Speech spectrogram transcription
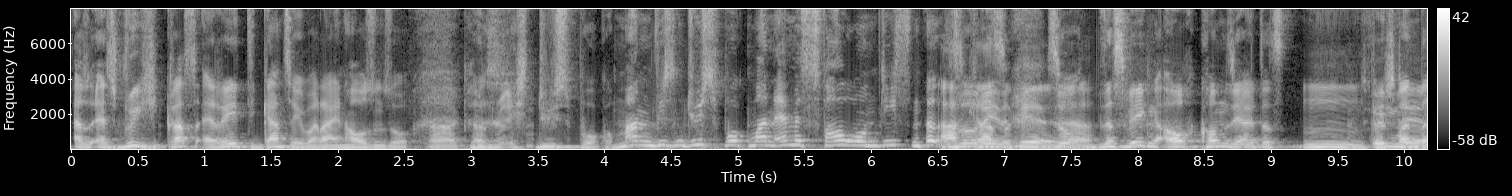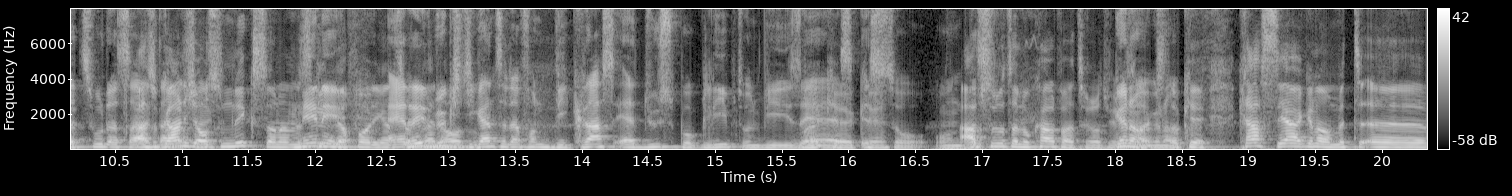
also er ist wirklich krass, er redet die ganze Zeit über Rheinhausen so. Ah, krass. Also ich Duisburg, oh Mann, wir sind Duisburg, Mann, MSV und dies und das. Ach, so krass, okay, So, ja. deswegen auch kommen sie halt das irgendwann verstehe. dazu, dass er Also halt gar nicht aus dem Nix, sondern es ging davor die ganze er Zeit um redet wirklich die ganze Zeit davon, wie krass er Duisburg liebt und wie sehr Okay, es okay. ist so. Und Absoluter Lokalpatriot, wie Genau, du sagst. genau. Okay, krass, ja, genau. Mit, äh,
